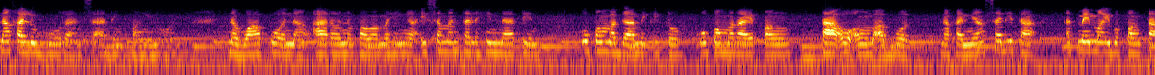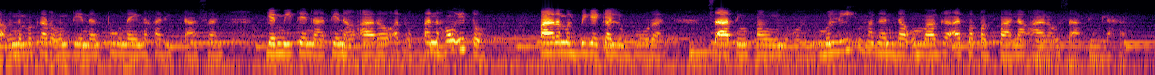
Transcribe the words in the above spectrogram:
ng kaluguran sa ating Panginoon? Nawa po na ang araw ng pamamahinga ay samantalahin natin upang magamit ito upang marami pang tao ang maabot ng kanyang salita at may mga iba pang tao na magkaroon din ng tunay na kaligtasan. Gamitin natin ang araw at panahong ito para magbigay kaluguran sa ating Panginoon. Muli, magandang umaga at mapagpalang araw sa ating lahat.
